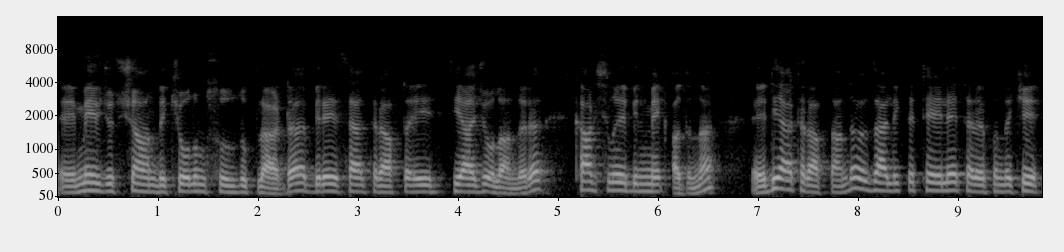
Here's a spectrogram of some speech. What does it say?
e, mevcut şu andaki olumsuzluklarda bireysel tarafta ihtiyacı olanları karşılayabilmek adına e, diğer taraftan da özellikle TL tarafındaki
